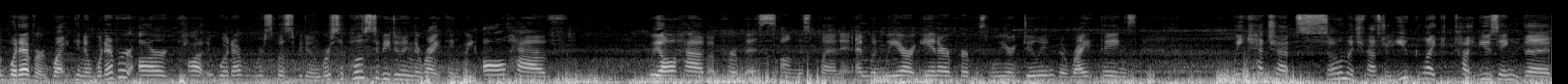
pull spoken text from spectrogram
whatever, what you know, whatever our whatever we're supposed to be doing, we're supposed to be doing the right thing. We all have, we all have a purpose on this planet, and when we are in our purpose, when we are doing the right things, we catch up so much faster. You like t- using the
